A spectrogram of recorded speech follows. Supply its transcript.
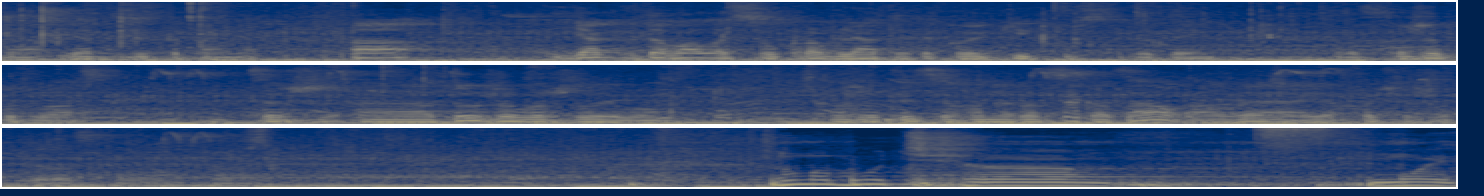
да, я тобі питання. А як вдавалося управляти такою кількістю людей? Розкажи, будь ласка. Це ж е, дуже важливо. Може, ти цього не розказав, але я хочу, щоб ти розказав. Ну, мабуть, е, мой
